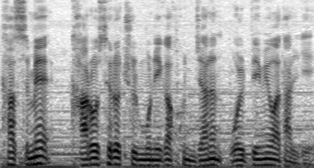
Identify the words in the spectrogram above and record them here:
가슴에 가로세로 줄무늬가 혼자는 올빼미와 달리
